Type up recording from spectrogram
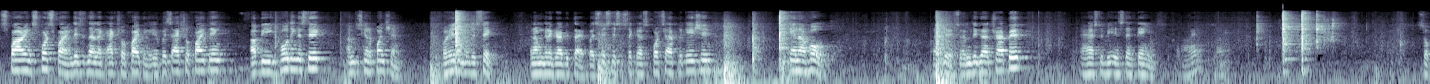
sparring, sports sparring. This is not like actual fighting. If it's actual fighting, I'll be holding the stick. I'm just gonna punch him or hit him with the stick, and I'm gonna grab it tight. But since this is like a sports application, you cannot hold like this. So I'm just gonna trap it. It has to be instantaneous. Alright. So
